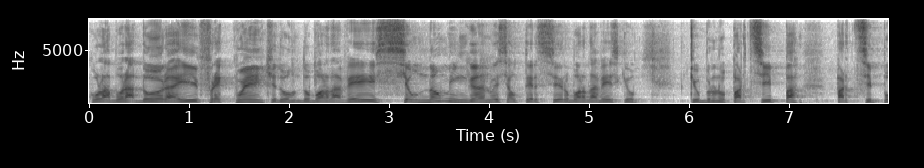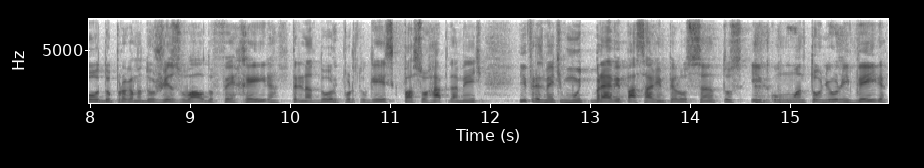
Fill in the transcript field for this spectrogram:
colaborador aí, frequente do, do Bora da Vez. Se eu não me engano, esse é o terceiro Bora da Vez que o, que o Bruno participa. Participou do programa do Gesualdo Ferreira, treinador português, que passou rapidamente Infelizmente, muito breve passagem pelo Santos e com o Antônio Oliveira,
